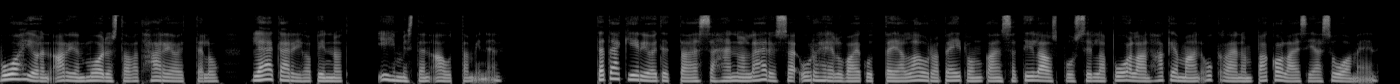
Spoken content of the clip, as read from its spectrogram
Vuohioin arjen muodostavat harjoittelu, lääkäriopinnot, ihmisten auttaminen. Tätä kirjoitettaessa hän on lähdössä urheiluvaikuttaja Laura Peipon kanssa tilauspussilla Puolaan hakemaan Ukrainan pakolaisia Suomeen.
